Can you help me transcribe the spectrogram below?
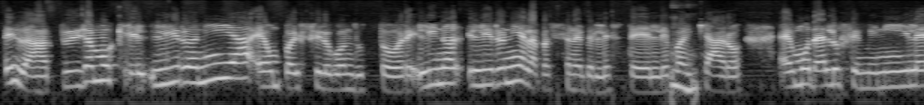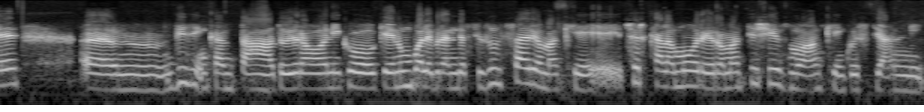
Eh. Esatto, diciamo che l'ironia è un po' il filo conduttore, l'ironia è la passione per le stelle, poi mm. è chiaro, è un modello femminile ehm, disincantato, ironico, che non vuole prendersi sul serio ma che cerca l'amore e il romanticismo anche in questi anni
